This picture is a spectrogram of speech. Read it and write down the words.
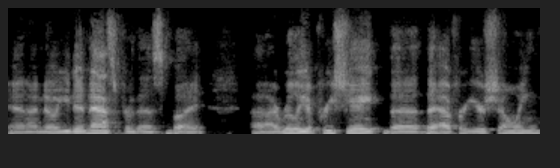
and I know you didn't ask for this, but I really appreciate the the effort you're showing.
